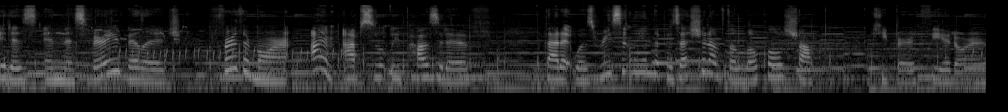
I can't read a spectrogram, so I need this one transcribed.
it is in this very village. Furthermore, I am absolutely positive that it was recently in the possession of the local shopkeeper, Theodore.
